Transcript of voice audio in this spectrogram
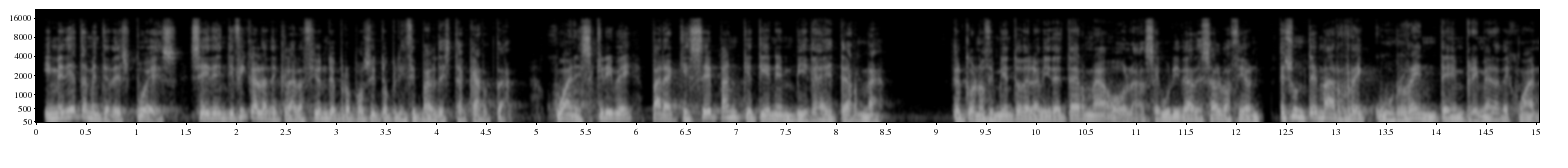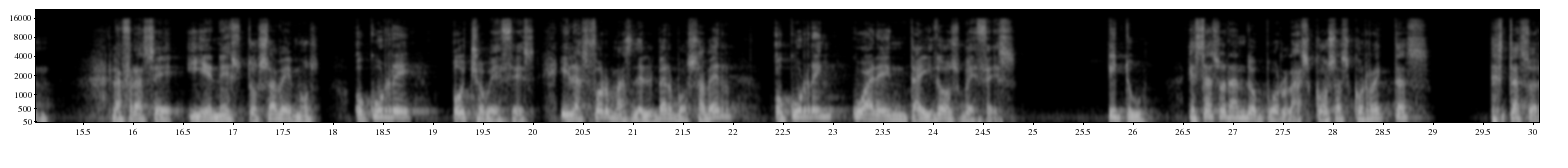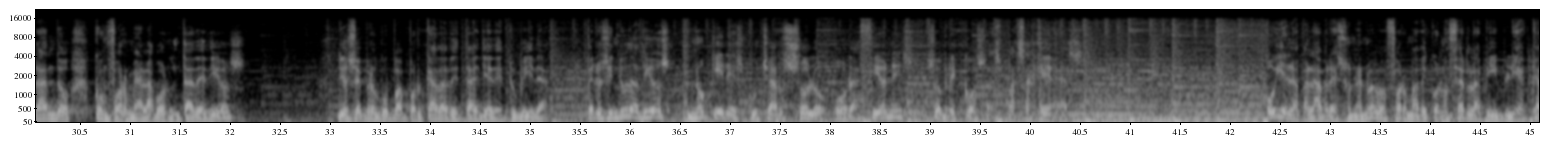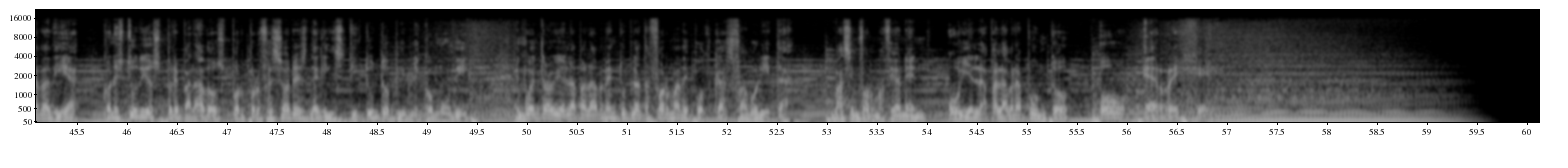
Inmediatamente después se identifica la declaración de propósito principal de esta carta. Juan escribe para que sepan que tienen vida eterna. El conocimiento de la vida eterna o la seguridad de salvación es un tema recurrente en Primera de Juan. La frase y en esto sabemos ocurre ocho veces y las formas del verbo saber ocurren 42 veces. ¿Y tú? ¿Estás orando por las cosas correctas? ¿Estás orando conforme a la voluntad de Dios? Dios se preocupa por cada detalle de tu vida, pero sin duda Dios no quiere escuchar solo oraciones sobre cosas pasajeras. Hoy en la Palabra es una nueva forma de conocer la Biblia cada día con estudios preparados por profesores del Instituto Bíblico Moody. Encuentra Hoy en la Palabra en tu plataforma de podcast favorita. Más información en hoyenlapalabra.org.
